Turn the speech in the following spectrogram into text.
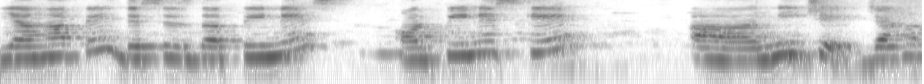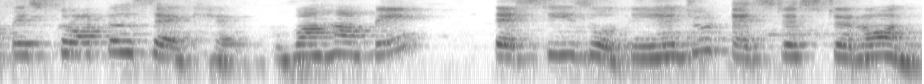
यहाँ पे दिस इज़ द पीनेस और पीनेस के आ, नीचे जहाँ पे स्क्रॉटल सेक है वहाँ पे टेस्टीज होती है जो testosterone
